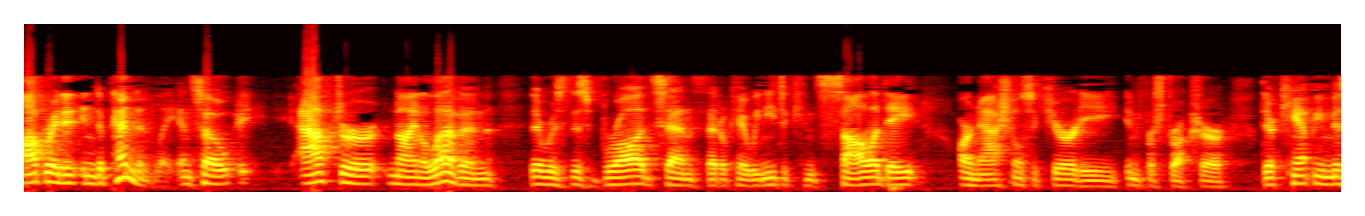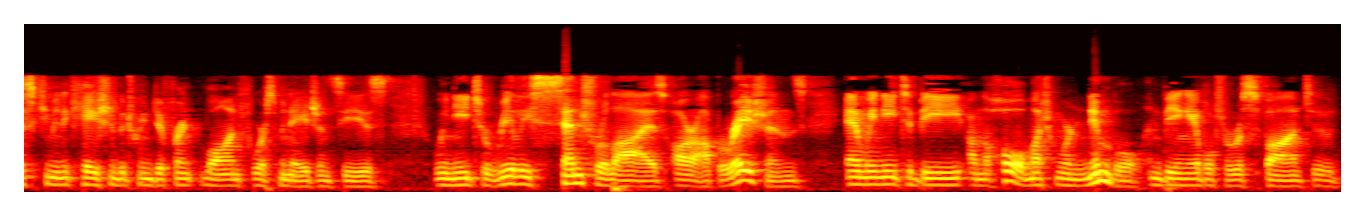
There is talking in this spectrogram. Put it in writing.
operated independently. And so after 9-11 there was this broad sense that okay we need to consolidate our national security infrastructure. There can't be miscommunication between different law enforcement agencies. We need to really centralize our operations, and we need to be, on the whole, much more nimble in being able to respond to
